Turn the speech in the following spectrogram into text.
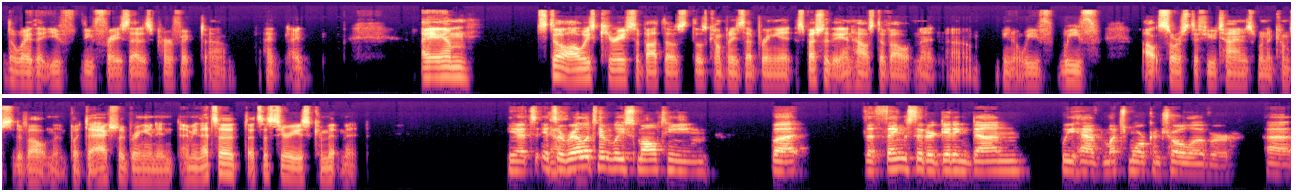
the way that you've you phrased that is perfect. Um, I, I I am still always curious about those those companies that bring it, especially the in-house development. Um, you know, we've we've outsourced a few times when it comes to development, but to actually bring it in, I mean, that's a that's a serious commitment. Yeah, it's it's yeah. a relatively small team, but the things that are getting done, we have much more control over. Uh,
